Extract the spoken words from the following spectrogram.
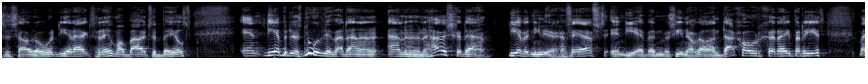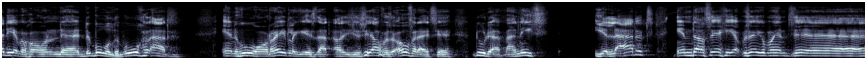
27.000 zouden horen. Die raakten helemaal buiten beeld. En die hebben dus nooit weer wat aan, hun huis gedaan. Die hebben niet meer geverfd en die hebben misschien nog wel een dakgoot gerepareerd. Maar die hebben gewoon de, eh, de boel de boel gelaten. En hoe onredelijk is dat als je zelf als overheid zegt, doe dat maar niet. Je laat het en dan zeg je op een zeker moment... Uh,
